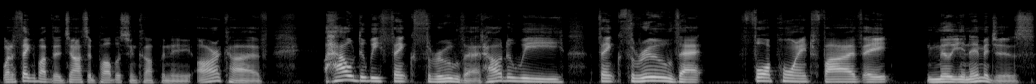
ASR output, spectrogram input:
when I think about the Johnson Publishing Company archive, how do we think through that? How do we think through that 4.58 million images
